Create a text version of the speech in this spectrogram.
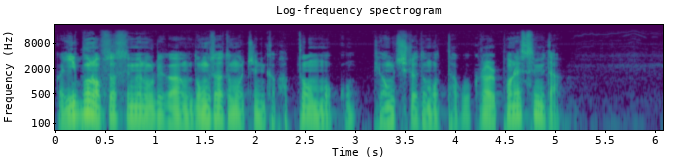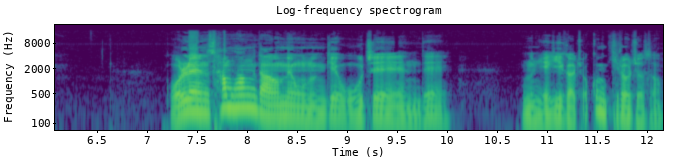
그러니까 이분 없었으면 우리가 농사도 못 지니까 밥도 못 먹고 병치료도 못하고 그럴 뻔했습니다. 원래는 삼황 다음에 오는 게 오제인데 오늘 얘기가 조금 길어져서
